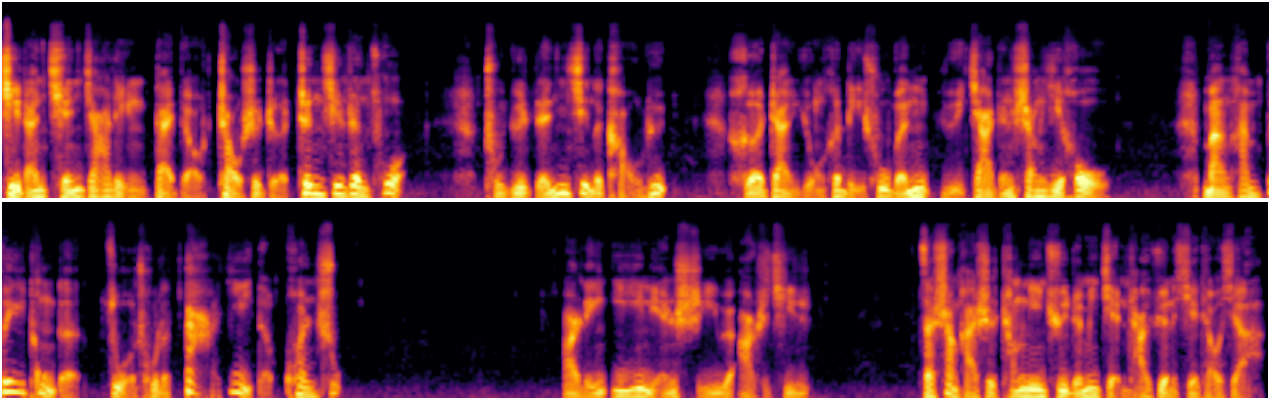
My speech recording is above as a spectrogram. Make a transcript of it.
既然钱家岭代表肇事者真心认错，出于人性的考虑。何占勇和李淑文与家人商议后，满含悲痛地做出了大义的宽恕。二零一一年十一月二十七日，在上海市长宁区人民检察院的协调下，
